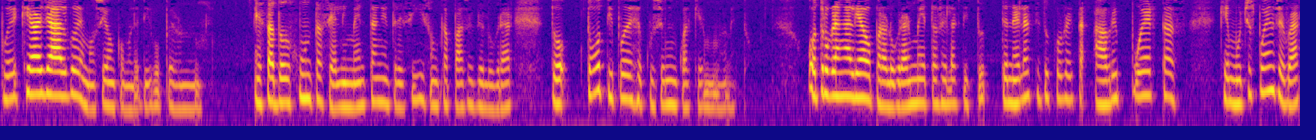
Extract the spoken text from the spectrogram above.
Puede que haya algo de emoción, como les digo, pero estas dos juntas se alimentan entre sí y son capaces de lograr todo tipo de ejecución en cualquier momento. Otro gran aliado para lograr metas es la actitud. Tener la actitud correcta abre puertas que muchos pueden cerrar.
